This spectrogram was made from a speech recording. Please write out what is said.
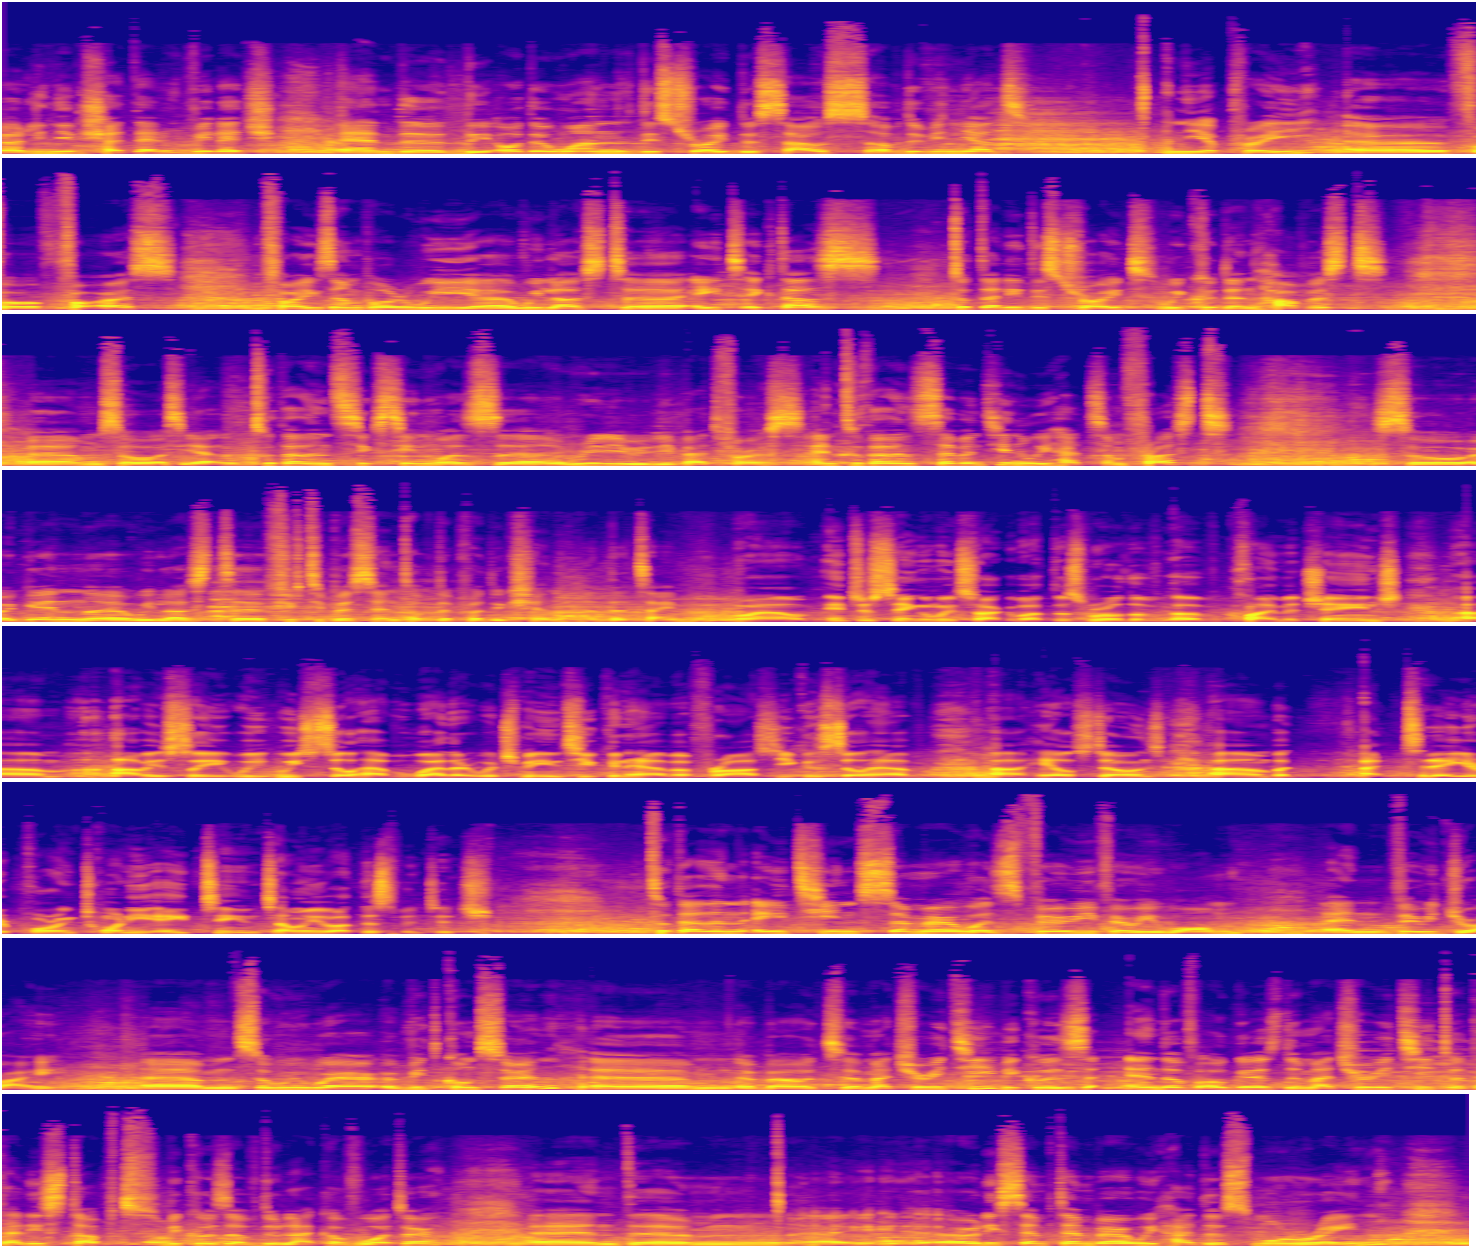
near Ligny-le-Châtel village, and the other one destroyed the south of the vineyard near Préhy. Uh, for for us, for example, we uh, we lost uh, eight hectares, totally destroyed. We couldn't harvest. Um, so yeah, 2016 was uh, really really bad for us. And 2017 we had some frost. So again, uh, we lost 50% of the production at that time. Wow, interesting. When we talk about this world of, of climate change, um, obviously we, we still have weather, which means you can have a frost, you can still have hailstones. Um, um, but uh, today you're pouring 2018. Tell me about this vintage. 2018 summer was very very warm and very dry. Um, so we were a bit concerned um, about uh, maturity because end of August the maturity totally stopped because of the lack of water. And um, early September we had a small rain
